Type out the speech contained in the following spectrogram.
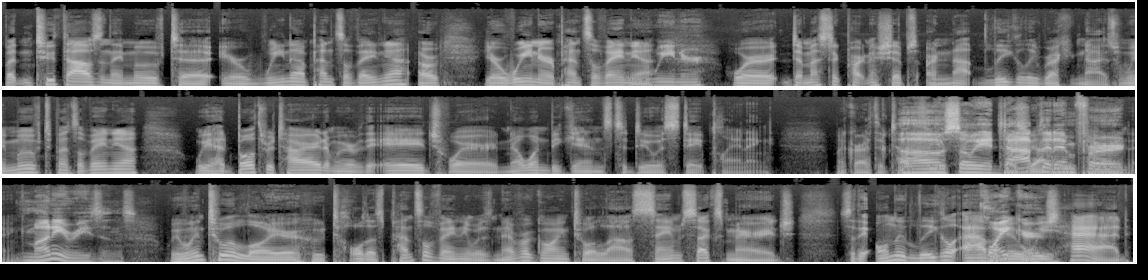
but in 2000 they moved to Erwinna, Pennsylvania, or Irwiner, Pennsylvania, Wiener. where domestic partnerships are not legally recognized. When we moved to Pennsylvania, we had both retired and we were of the age where no one begins to do estate planning. MacArthur tells Oh, you. so he adopted him for parenting. money reasons. We went to a lawyer who told us Pennsylvania was never going to allow same sex marriage, so the only legal avenue we had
